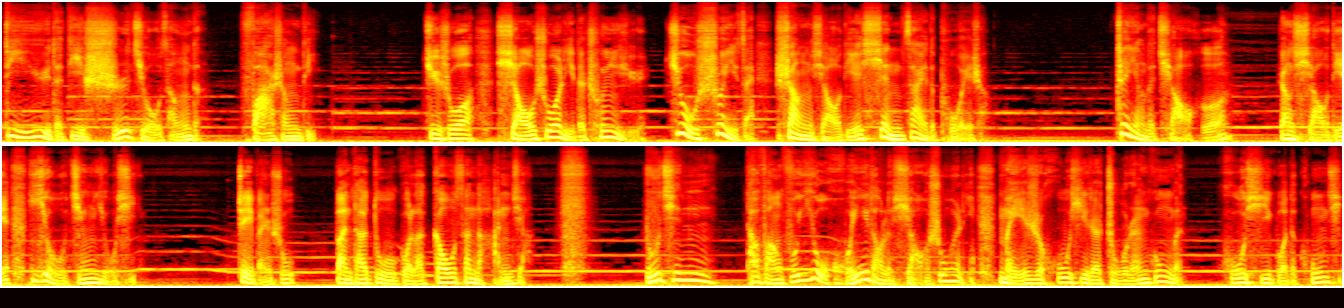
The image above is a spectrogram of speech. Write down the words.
地狱的第十九层的发生地。据说小说里的春雨。就睡在尚小蝶现在的铺位上。这样的巧合，让小蝶又惊又喜。这本书伴她度过了高三的寒假。如今，她仿佛又回到了小说里，每日呼吸着主人公们呼吸过的空气，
